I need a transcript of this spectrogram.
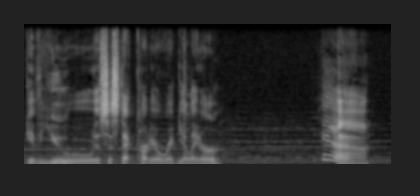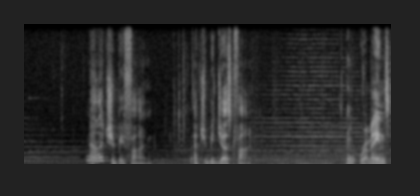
Give you the Systech Cardio Regulator. Yeah. Now that should be fine. That should be just fine. Ooh, remains.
